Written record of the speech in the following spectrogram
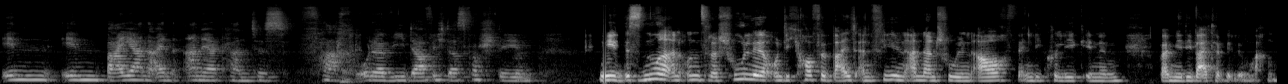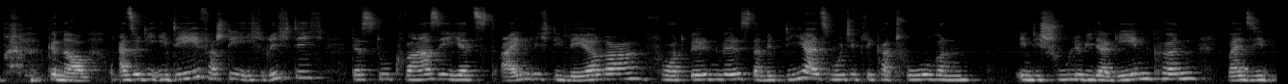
in, in Bayern ein anerkanntes Fach? Oder wie darf ich das verstehen? Nee, das ist nur an unserer Schule und ich hoffe bald an vielen anderen Schulen auch, wenn die KollegInnen bei mir die Weiterbildung machen. Genau. Also die Idee verstehe ich richtig, dass du quasi jetzt eigentlich die Lehrer fortbilden willst, damit die als Multiplikatoren in die Schule wieder gehen können, weil, sie,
